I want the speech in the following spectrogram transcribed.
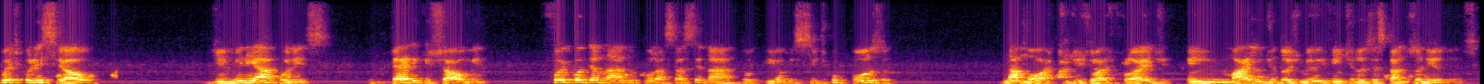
O ex-policial de Minneapolis, Derek Chauvin, foi condenado por assassinato e homicídio culposo na morte de George Floyd em maio de 2020 nos Estados Unidos.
